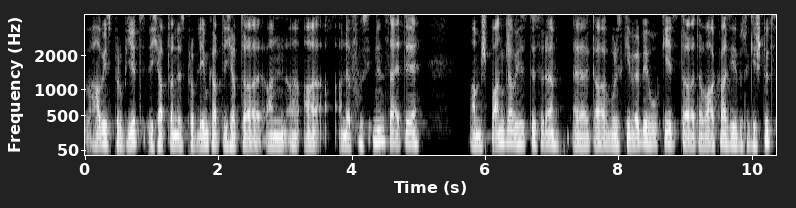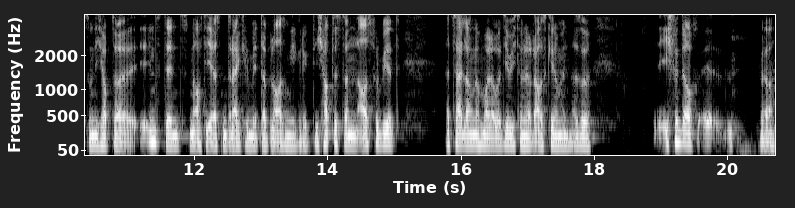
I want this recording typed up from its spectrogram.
habe ich es probiert. Ich habe dann das Problem gehabt, ich habe da an, an, an der Fußinnenseite am Spann, glaube ich, ist das, oder? Äh, da, wo das Gewölbe hochgeht, da, da war quasi ein bisschen gestützt und ich habe da instant nach die ersten drei Kilometer Blasen gekriegt. Ich habe das dann ausprobiert, eine Zeit lang nochmal, aber die habe ich dann rausgenommen. Also ich finde auch, äh, ja,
